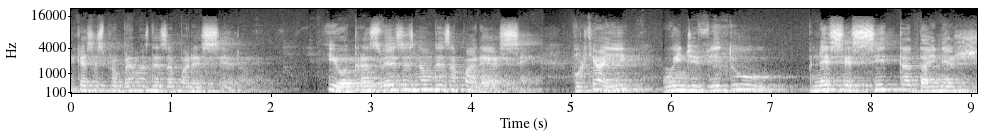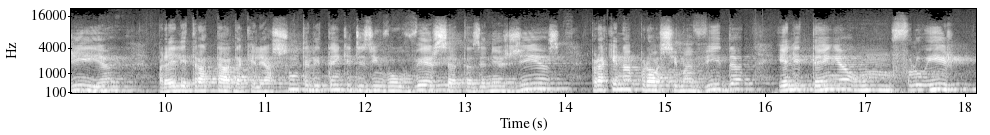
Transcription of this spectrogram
e que esses problemas desapareceram. E outras vezes não desaparecem, porque aí o indivíduo necessita da energia para ele tratar daquele assunto, ele tem que desenvolver certas energias para que na próxima vida ele tenha um fluir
